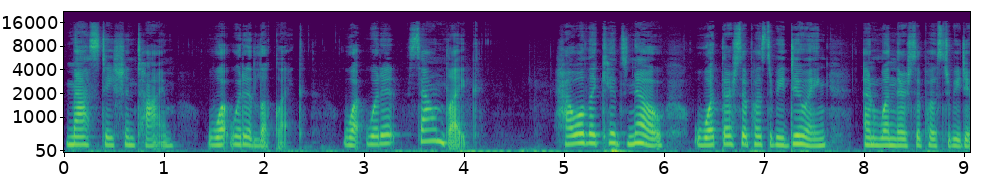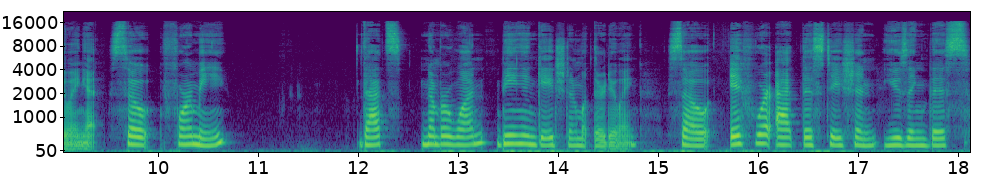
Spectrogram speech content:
math station time, what would it look like? What would it sound like? How will the kids know what they're supposed to be doing and when they're supposed to be doing it. So for me, that's number one, being engaged in what they're doing. So if we're at this station using this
